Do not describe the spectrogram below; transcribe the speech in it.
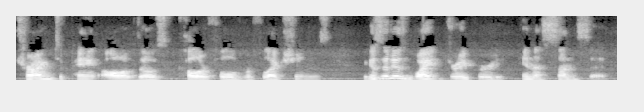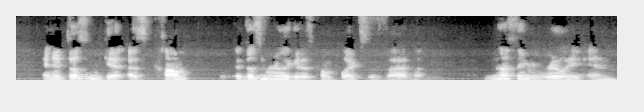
trying to paint all of those colorful reflections because it is white drapery in a sunset and it doesn't get as com it doesn't really get as complex as that. Nothing really in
